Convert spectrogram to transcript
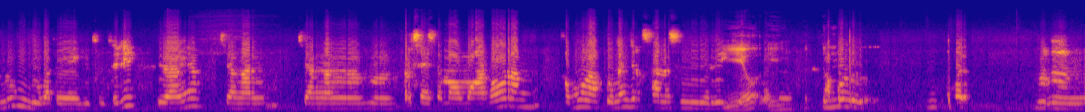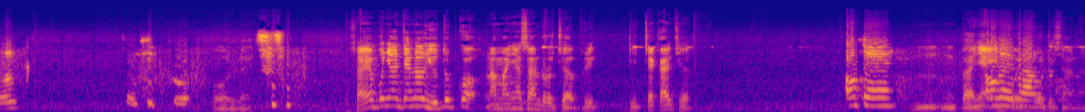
minggu katanya gitu jadi bilangnya jangan jangan percaya sama omongan orang kamu lakuin aja ke sana sendiri Iya, gitu. iya, betul. aku Mm-mm. kayak gitu Boleh. Saya punya channel YouTube kok, namanya Sandro Jabrik. Dicek aja. oke Mm-mm, banyak info-info Bang. di sana.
